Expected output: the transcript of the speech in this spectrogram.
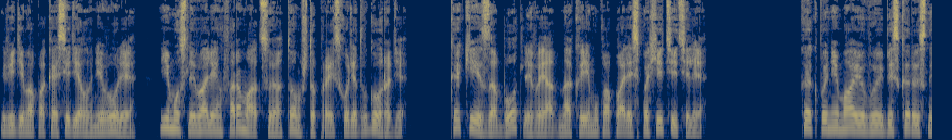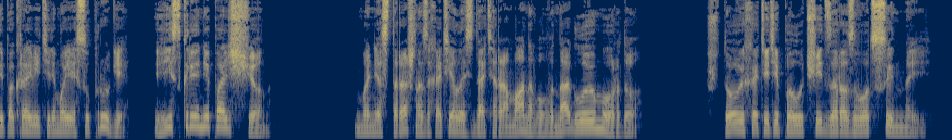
Видимо, пока сидел в неволе, ему сливали информацию о том, что происходит в городе. Какие заботливые, однако, ему попались похитители. Как понимаю, вы бескорыстный покровитель моей супруги, искренне польщен. Мне страшно захотелось дать Романову в наглую морду. Что вы хотите получить за развод с Инной?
